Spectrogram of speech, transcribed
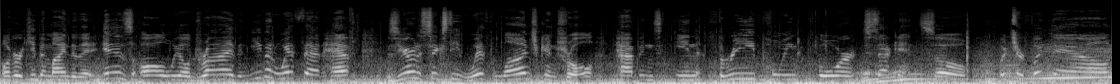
However, keep in mind that it is all-wheel drive, and even with that heft, 0 to 60 with launch control happens in 3.4 seconds. So, put your foot down.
